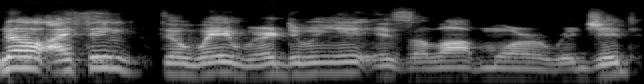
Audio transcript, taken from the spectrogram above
No, I think the way we're doing it is a lot more rigid.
